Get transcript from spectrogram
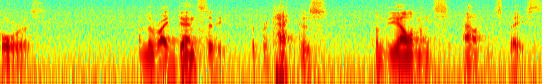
for us and the right density to protect us from the elements out in space.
